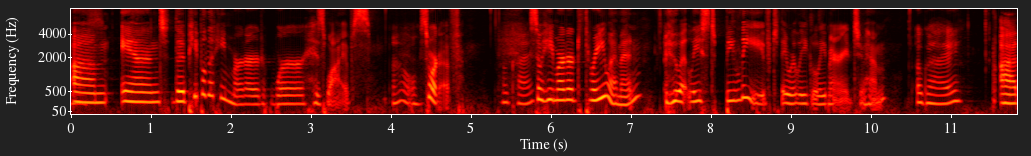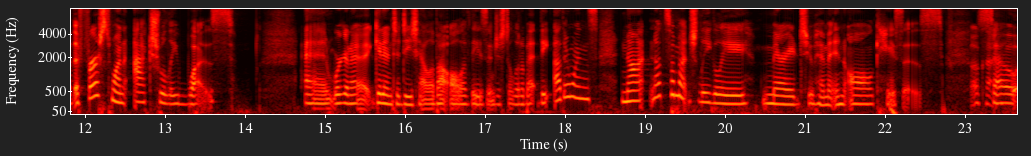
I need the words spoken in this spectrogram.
um, and the people that he murdered were his wives, Oh, sort of. okay. So he murdered three women who at least believed they were legally married to him. Okay. Uh, the first one actually was. And we're gonna get into detail about all of these in just a little bit. The other ones, not not so much legally married to him in all cases. Okay. So,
